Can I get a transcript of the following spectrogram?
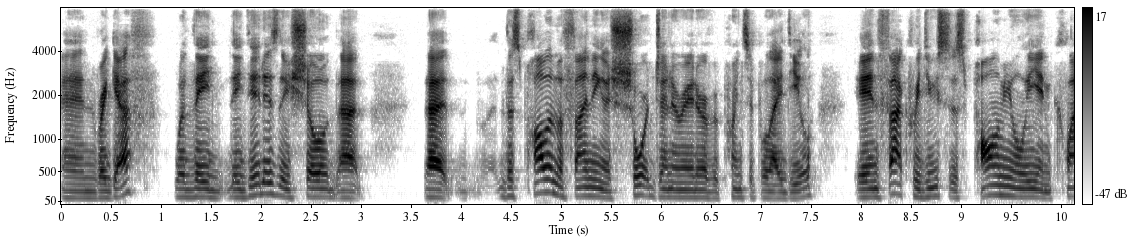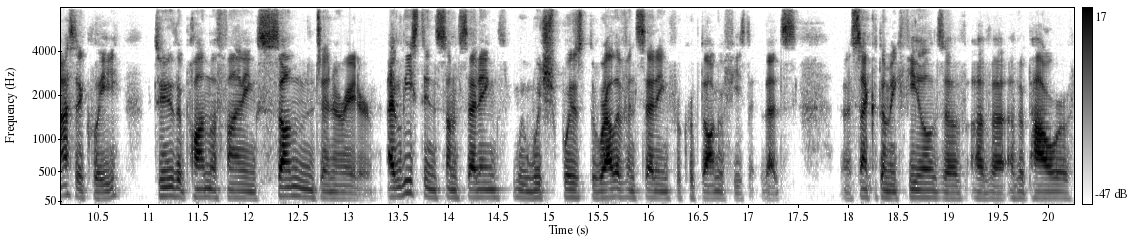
and Regev, what they, they did is they showed that, that this problem of finding a short generator of a principal ideal in fact reduces polynomially and classically to the problem of finding some generator, at least in some settings, which was the relevant setting for cryptography. That's uh, cyclotomic fields of, of, a, of a power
